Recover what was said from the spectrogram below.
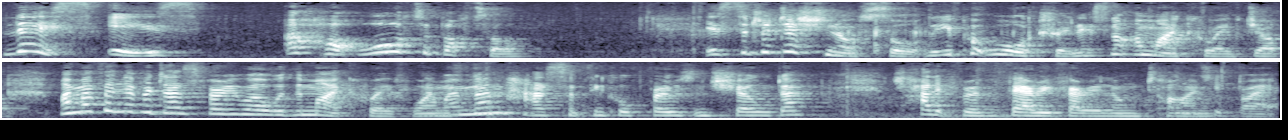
This is a hot water bottle. It's the traditional sort that you put water in. It's not a microwave job. My mother never does very well with the microwave one. My mum has something called frozen shoulder. She's had it for a very, very long time. By it.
